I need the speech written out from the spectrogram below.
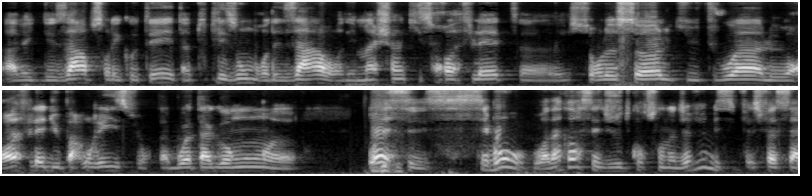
avec des arbres sur les côtés. et T'as toutes les ombres des arbres, des machins qui se reflètent euh, sur le sol. Tu tu vois le reflet du pare-brise sur ta boîte à gants. Ouais, c'est c'est beau. Bon, d'accord, c'est du jeu de course qu'on a déjà vu, mais ça,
